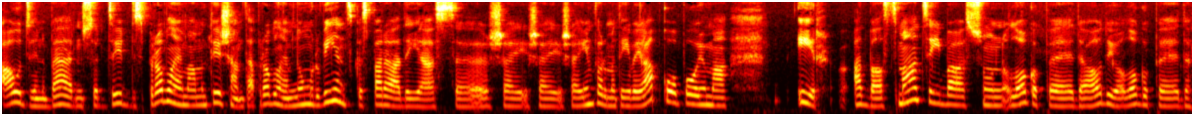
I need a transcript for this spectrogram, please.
audzina bērnus ar dzirdes problēmām. Un tiešām tā problēma numur viens, kas parādījās eh, šai, šai, šai informatīvajā apkopojumā, ir atbalsts mācībās un logopēda, audio logopēda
